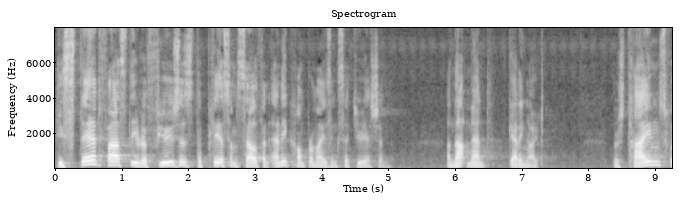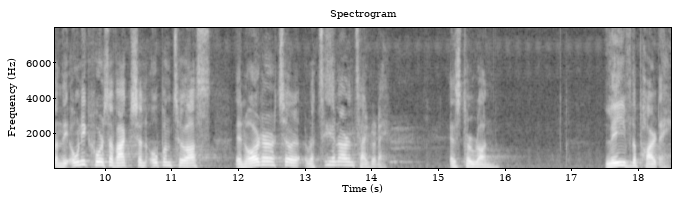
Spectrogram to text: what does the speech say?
He steadfastly refuses to place himself in any compromising situation. And that meant getting out. There's times when the only course of action open to us in order to retain our integrity is to run. Leave the party.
